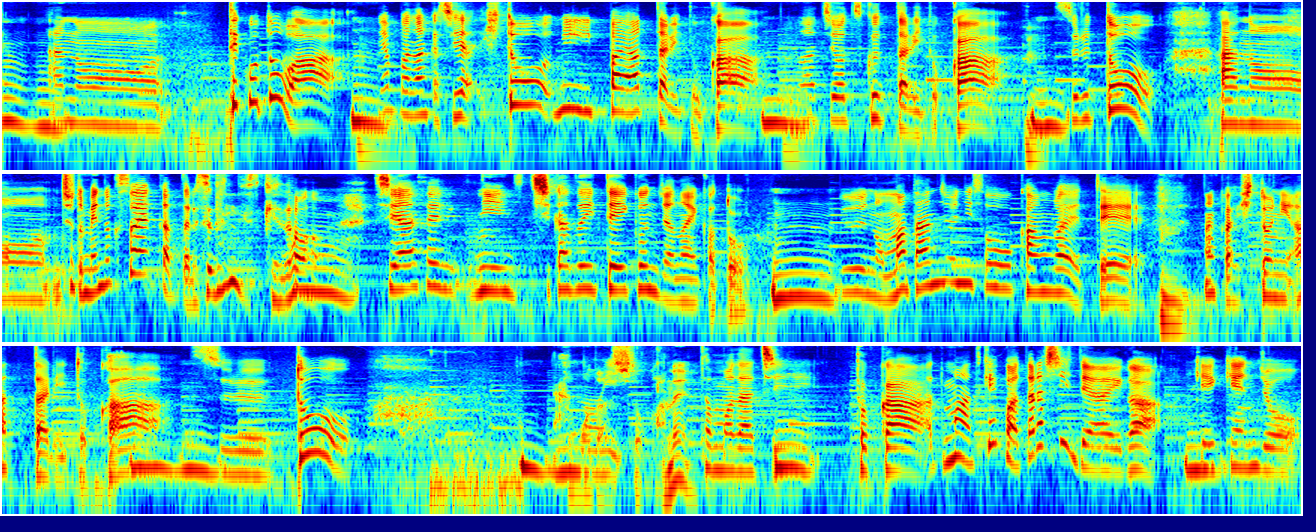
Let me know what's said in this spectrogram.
うんうん。あのーってことは、うん。やっぱなんかし人にいっぱい会ったりとか、うん。友達を作ったりとかうん。すると、あのーちょっと面倒くさかったりするんですけど、うん。幸せに近づいていくんじゃないかとうん。いうのを、まあ、単純にそう考えてうん。なんか人に会ったりとかうんうん。すると、うん。あの友達とかね。友達とか、あとまあ結構新しい出会いが経験上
